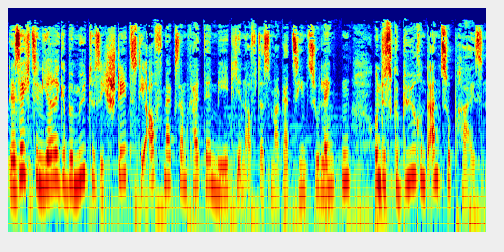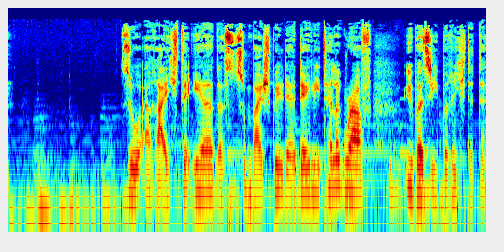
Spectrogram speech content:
Der 16-Jährige bemühte sich stets, die Aufmerksamkeit der Medien auf das Magazin zu lenken und es gebührend anzupreisen. So erreichte er, dass zum Beispiel der Daily Telegraph über sie berichtete.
